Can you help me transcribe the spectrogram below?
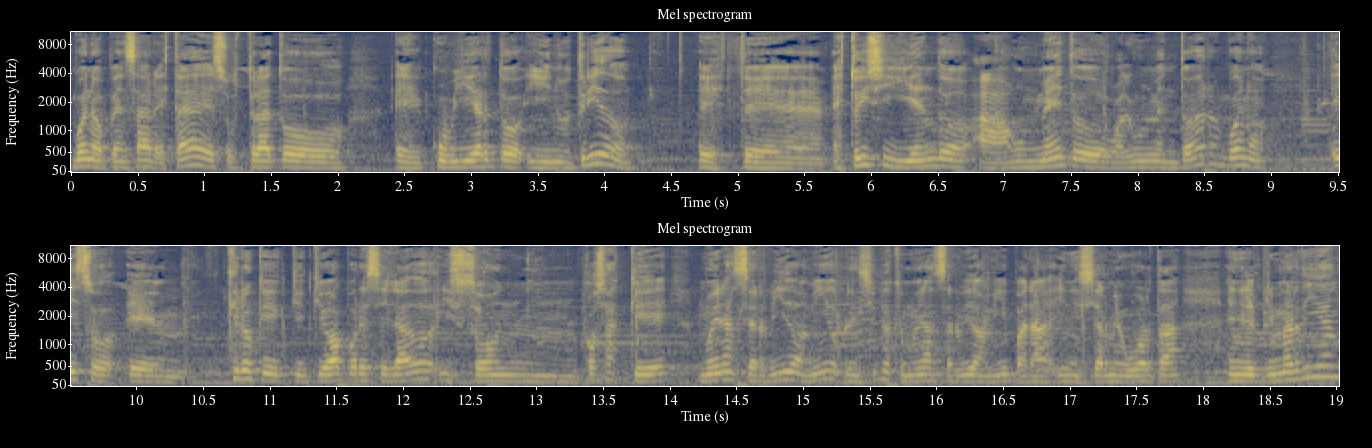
bueno, pensar, ¿está el sustrato eh, cubierto y nutrido? Este, ¿Estoy siguiendo a un método o algún mentor? Bueno, eso eh, creo que, que, va por ese lado y son cosas que me hubieran servido a mí o principios que me hubieran servido a mí para iniciar mi huerta en el primer día.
